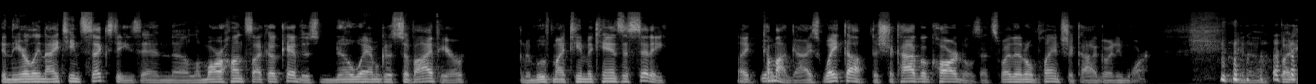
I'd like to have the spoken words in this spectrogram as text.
in the early 1960s, and uh, Lamar Hunt's like, okay, there's no way I'm going to survive here. I'm going to move my team to Kansas City. Like, yep. come on, guys, wake up. The Chicago Cardinals. That's why they don't play in Chicago anymore. You know, but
